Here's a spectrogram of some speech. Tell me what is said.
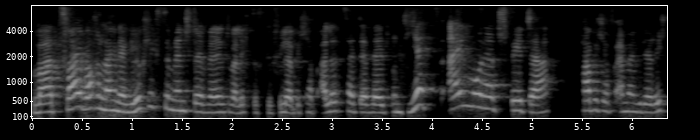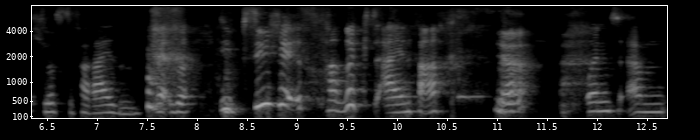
war zwei Wochen lang der glücklichste Mensch der Welt, weil ich das Gefühl habe, ich habe alle Zeit der Welt. Und jetzt, einen Monat später, habe ich auf einmal wieder richtig Lust zu verreisen. Also die Psyche ist verrückt einfach. Ja. Und ähm,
